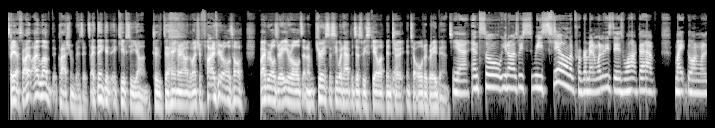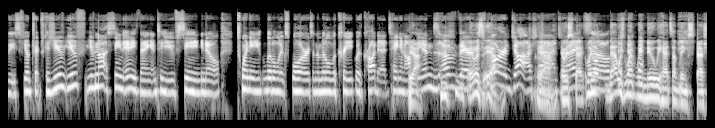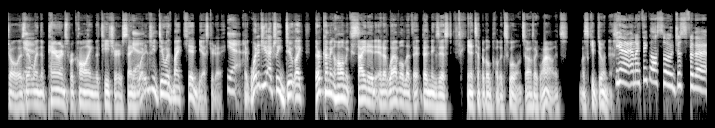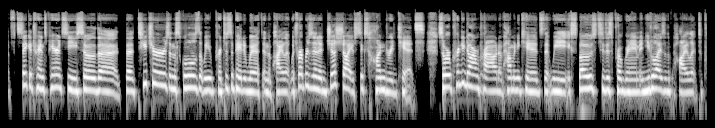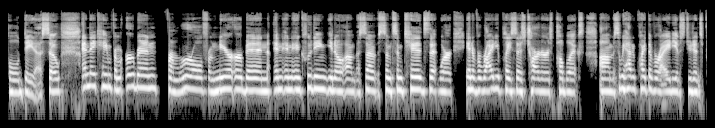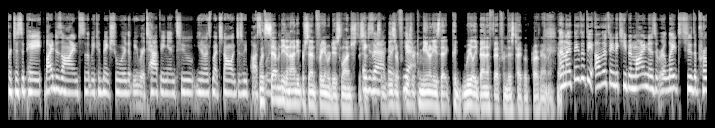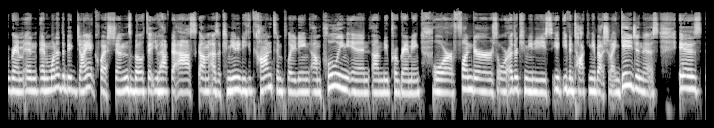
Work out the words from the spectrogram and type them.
So yeah, so I, I love the classroom visits. I think it, it keeps you young to, to hang around with a bunch of five year olds, five year olds or eight year olds, and I'm curious to see what happens as we scale up into yeah. into older grade bands. Yeah, and so you know, as we we scale the program, and one of these days we'll have to have Mike go on one of these field trips because you you've you've not seen anything until you've seen you know 20 little explorers in the middle of the creek with crawdads hanging off yeah. the ends of their it was, explorer yeah. Josh yeah. Hat, it was right? spe- so. that was when we knew we had something special. Is that when the parents were calling the teachers saying, yeah. What did you do with my kid yesterday? Yeah. Like, what did you actually do? Like, they're coming home excited at a level that, that doesn't exist in a typical public school. And so I was like, wow, it's let's keep doing this. Yeah, and I think also just for the sake of transparency, so the the teachers and the schools that we participated with in the pilot, which represented just shy of 600 kids. So we're pretty darn proud of how many kids that we exposed to this program and utilizing the pilot to pull data. So and they came from urban from rural, from near urban, and, and including, you know, um, some, some, some kids that were in a variety of places, charters, publics. Um, so we had quite the variety of students participate by design so that we could make sure that we were tapping into, you know, as much knowledge as we possibly With 70 could. to 90% free and reduced lunch. Exactly. these are, yeah. these are communities that could really benefit from this type of programming. Yeah. And I think that the other thing to keep in mind is it relates to the program. And, and one of the big giant questions, both that you have to ask um, as a community contemplating um, pulling in um, new programming or funders or other communities, even talking about should I engage in this, is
